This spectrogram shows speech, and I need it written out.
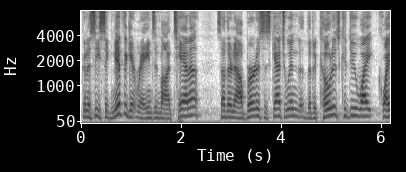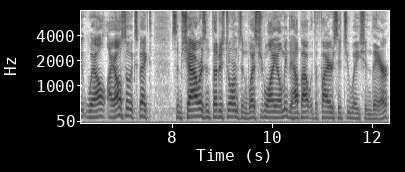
Going to see significant rains in Montana, southern Alberta, Saskatchewan. The Dakotas could do quite well. I also expect some showers and thunderstorms in western Wyoming to help out with the fire situation there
